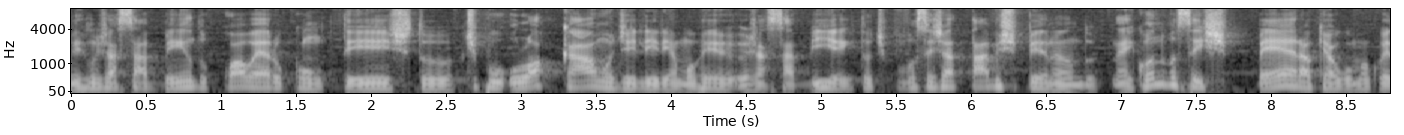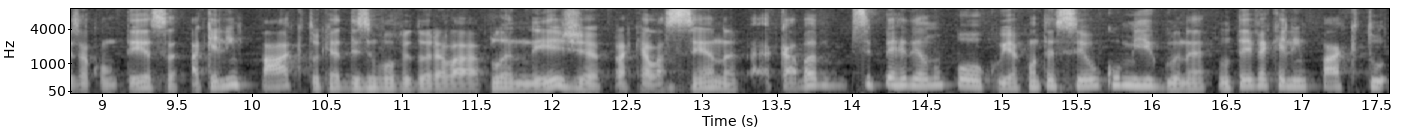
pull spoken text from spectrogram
mesmo já sabendo qual era o contexto, tipo, o local onde ele iria morrer, eu já sabia. Então, tipo, você já tava esperando, né? E quando você espera que alguma coisa aconteça, aquele impacto que a desenvolvedora ela planeja para aquela cena acaba se perdendo um pouco. E aconteceu comigo, né? Não teve aquele impacto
